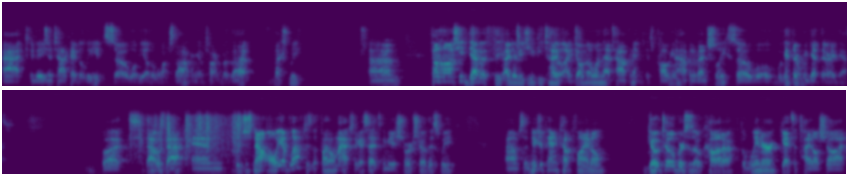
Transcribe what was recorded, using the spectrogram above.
at Invasion Attack, I believe. So we'll be able to watch that. I'm going to talk about that next week. Um, Tanahashi Devitt for the IWGP title. I don't know when that's happening. It's probably going to happen eventually. So we'll we'll get there when we get there, I guess. But that was that, and we're just now all we have left is the final match. Like I said, it's to be a short show this week. Um, so New Japan Cup final. Goto versus Okada. The winner gets a title shot,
